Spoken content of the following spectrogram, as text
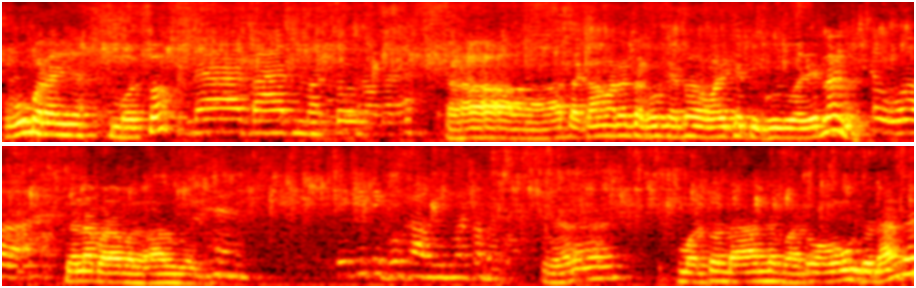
હું બનાવી કરે હા આ તકા મારે તકો કહેતો અમારે કે તીખું હોય એટલે ને. તો ના ના બરાબર સારું ભાઈ મળતો દાળ ને ભાતો. હું તો દાળ ને?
